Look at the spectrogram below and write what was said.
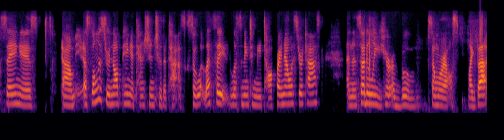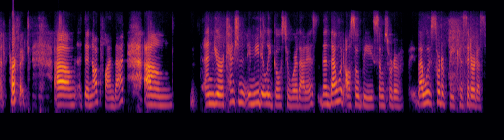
saying is, um, as long as you're not paying attention to the task. So let, us say listening to me talk right now is your task, and then suddenly you hear a boom somewhere else, like that. Perfect. Um, did not plan that. Um, and your attention immediately goes to where that is, then that would also be some sort of that would sort of be considered as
